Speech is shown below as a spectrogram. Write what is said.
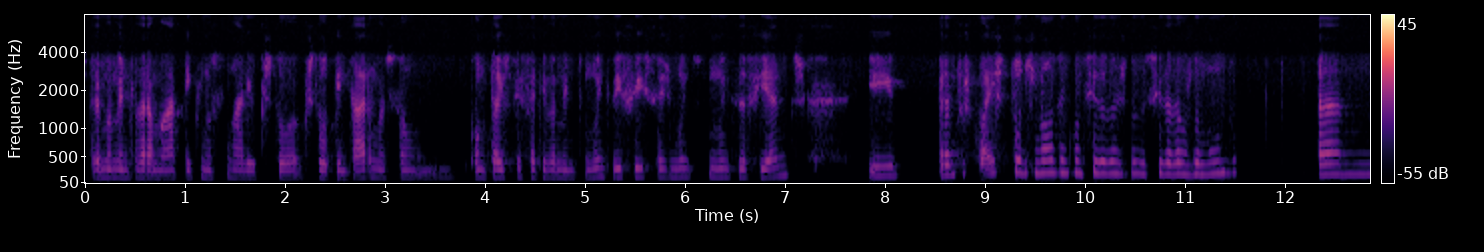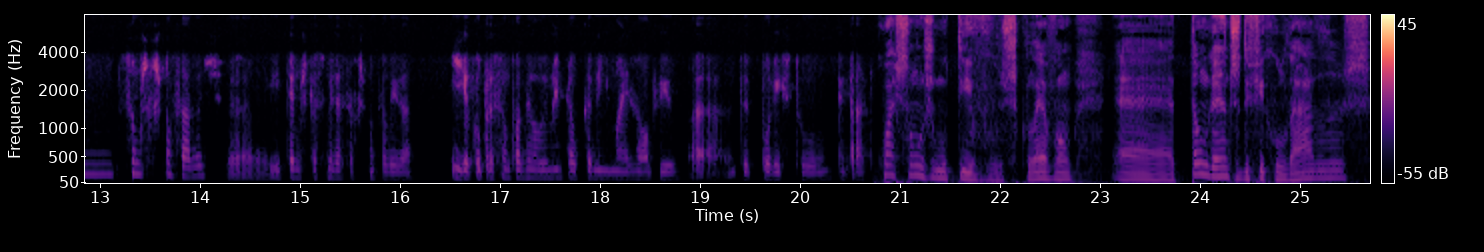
extremamente dramático no cenário que estou, que estou a pintar, mas são contextos efetivamente muito difíceis, muito, muito desafiantes e perante os quais todos nós, enquanto cidadãos do, cidadãos do mundo, um, somos responsáveis uh, e temos que assumir essa responsabilidade. E a cooperação para o desenvolvimento é o caminho mais óbvio uh, de pôr isto em prática. Quais são os motivos que levam a tão grandes dificuldades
